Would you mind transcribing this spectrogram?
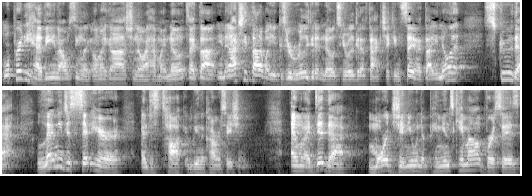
were pretty heavy and I was thinking like, oh my gosh, you know, I have my notes. I thought, you know, I actually thought about you because you're really good at notes and you're really good at fact checking and studying. I thought, you know what? Screw that. Let me just sit here and just talk and be in the conversation. And when I did that, more genuine opinions came out versus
